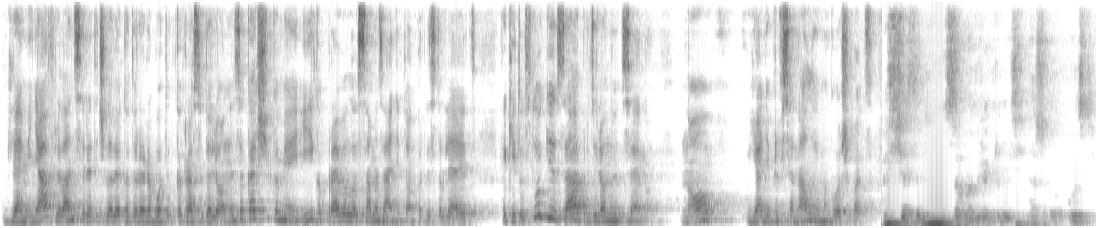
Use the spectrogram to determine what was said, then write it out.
Для меня фрилансер — это человек, который работает как раз удаленно с заказчиками и, как правило, самозанятый. Он предоставляет какие-то услуги за определенную цену. Но я не профессионал и могу ошибаться. А сейчас, я думаю, самое время пригласить нашего гостя.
